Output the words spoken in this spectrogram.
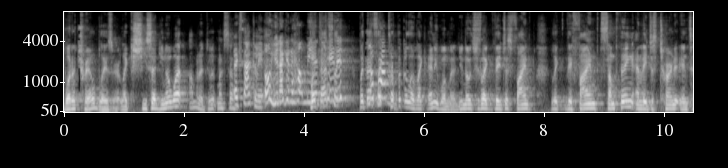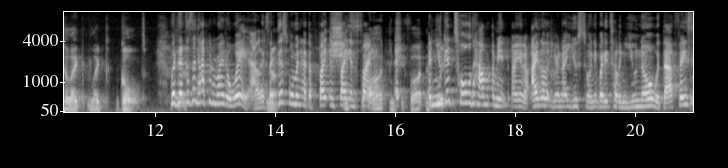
what a trailblazer. Like she said, you know what? I'm going to do it myself. Exactly. Oh, you're not going to help me but educate that's like, it? But that's no like typical of like any woman, you know, she's like, they just find, like they find something and they just turn it into like, like gold. But that doesn't happen right away, Alex. Like this woman had to fight and fight and fight. And she fought. And, and you get told how. I mean, you know, I know that you're not used to anybody telling you no with that face,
